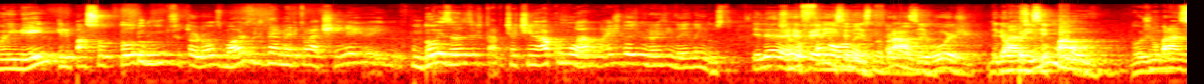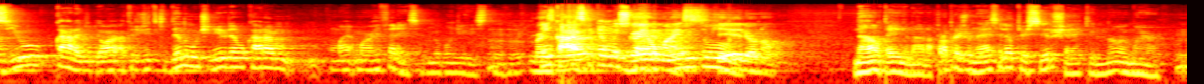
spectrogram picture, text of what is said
um ano e meio, ele passou todo mundo, se tornou um dos maiores líderes da América Latina e, com dois anos ele tava- já tinha acumulado mais de 2 milhões em ganho na indústria. Ele é Chegou referência fenômeno, nisso no fenômeno. Brasil hoje? No ele é o Brasil, no principal? Hoje no Brasil, cara, eu acredito que dentro do multinível ele é o cara com maior, maior referência, do meu ponto de vista. Uhum. Tem caras que tem uma história ganham mais muito- que ele ou não? Não, tem. Na, na própria Junesse ele é o terceiro cheque, ele não é o maior. Uhum.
